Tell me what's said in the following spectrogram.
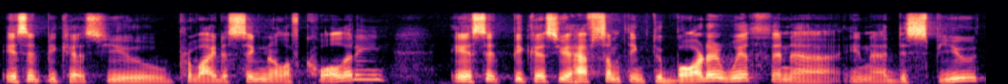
Is it because you provide a signal of quality? Is it because you have something to barter with in a, in a dispute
